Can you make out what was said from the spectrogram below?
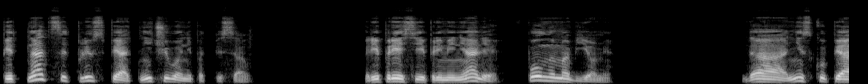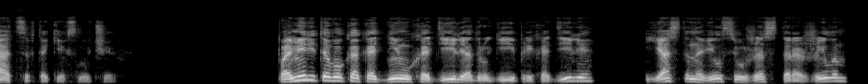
15 плюс 5 ничего не подписал. Репрессии применяли в полном объеме. Да, не скупятся в таких случаях. По мере того, как одни уходили, а другие приходили, я становился уже сторожилом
